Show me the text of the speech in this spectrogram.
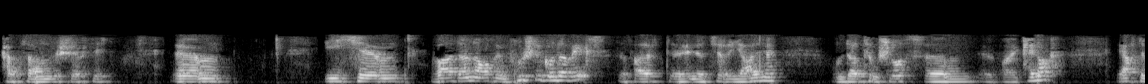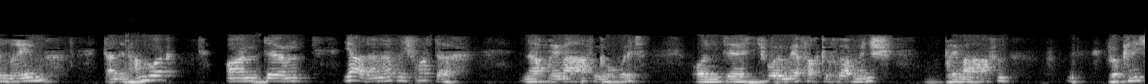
Kazan beschäftigt. Ähm, ich ähm, war dann auch im Frühstück unterwegs, das heißt äh, in der Cerealie und dann zum Schluss ähm, bei Kellogg, erst in Bremen, dann in Hamburg. Und ähm, ja, dann hat mich Foster nach Bremerhaven geholt. Und äh, ich wurde mehrfach gefragt, Mensch, Bremerhaven, wirklich?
